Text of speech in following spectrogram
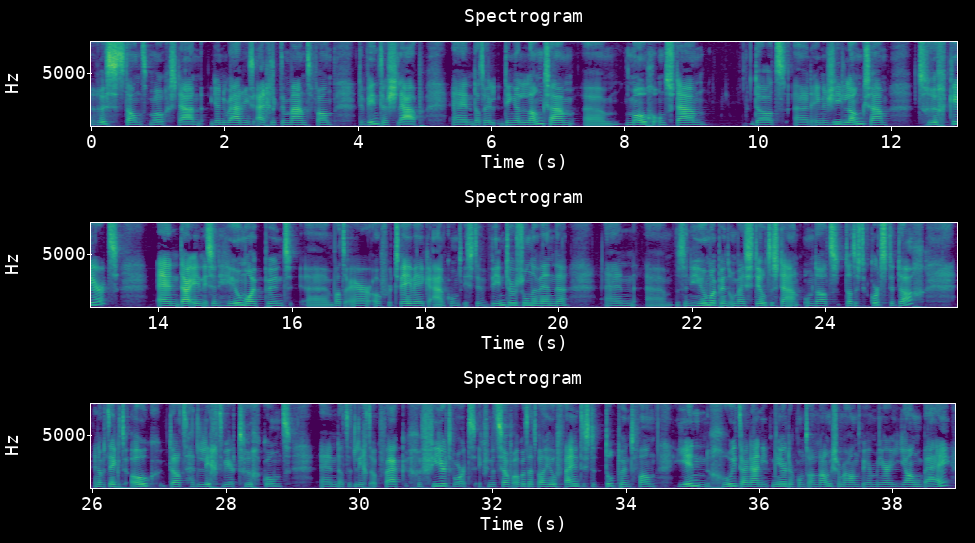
ruststand mogen staan. Januari is eigenlijk de maand van de winterslaap. En dat er dingen langzaam um, mogen ontstaan. Dat uh, de energie langzaam terugkeert. En daarin is een heel mooi punt. Uh, wat er over twee weken aankomt, is de winterzonnewende. En um, dat is een heel mooi punt om bij stil te staan, omdat dat is de kortste dag En dat betekent ook dat het licht weer terugkomt. En dat het licht ook vaak gevierd wordt. Ik vind het zelf ook altijd wel heel fijn. Het is de toppunt van yin. Groeit daarna niet meer. Er komt dan langzamerhand weer meer yang bij.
